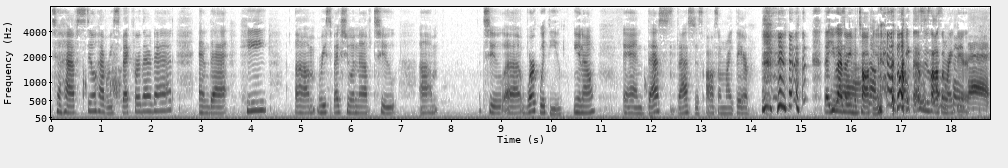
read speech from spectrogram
to have still have respect for their dad and that he um, respects you enough to um, to uh, work with you, you know, and that's that's just awesome right there. that you yeah, guys are even talking, no, like that's just awesome right there. That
